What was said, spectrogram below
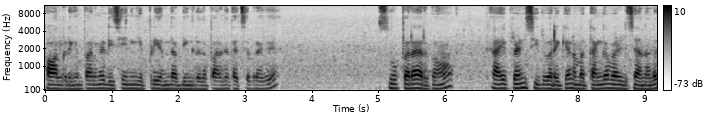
கால் கிடைக்கும். பாருங்கள் டிசைனிங் எப்படி இருந்து அப்படிங்கிறத பாருங்கள் தைச்ச பிறகு. சூப்பராக இருக்கும். ஹாய் ஃப்ரெண்ட்ஸ் இது வரைக்கும் நம்ம தங்க வேல்டு சேனலை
